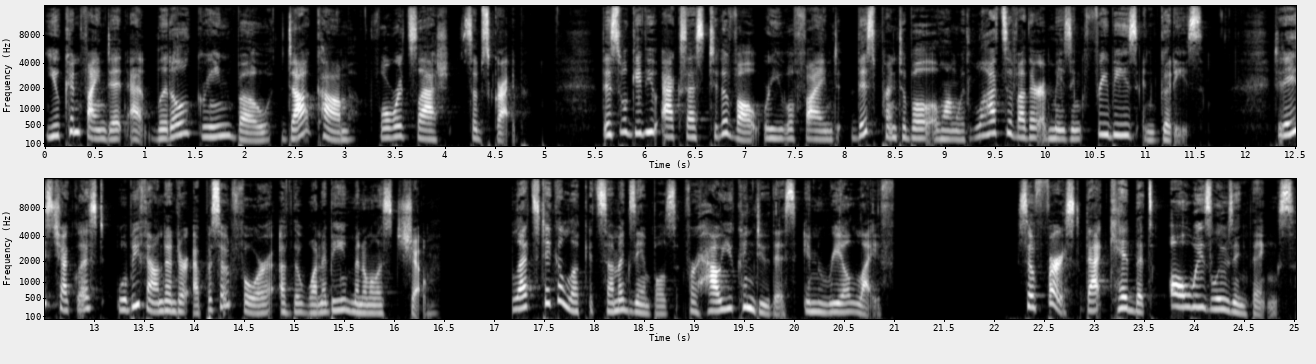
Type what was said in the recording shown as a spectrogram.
you can find it at littlegreenbow.com forward slash subscribe. This will give you access to the vault where you will find this printable along with lots of other amazing freebies and goodies. Today's checklist will be found under episode 4 of the Wannabe Minimalist Show. Let's take a look at some examples for how you can do this in real life. So, first, that kid that's always losing things.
